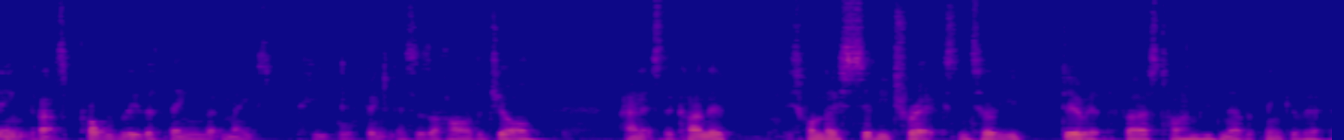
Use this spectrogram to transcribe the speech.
think that's probably the thing that makes people think this is a harder job. And it's the kind of, it's one of those silly tricks. Until you do it the first time, you'd never think of it.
